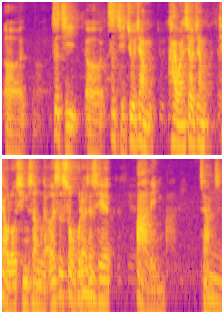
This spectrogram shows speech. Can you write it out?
呃自己呃自己就这样开玩笑这样跳楼轻生的，而是受不了这些霸凌这样子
